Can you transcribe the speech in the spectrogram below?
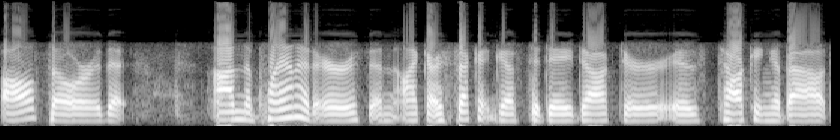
also are that on the planet Earth, and like our second guest today, Doctor, is talking about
